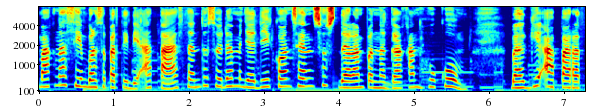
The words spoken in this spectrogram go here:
Makna simbol seperti di atas tentu sudah menjadi konsensus dalam penegakan hukum bagi aparat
